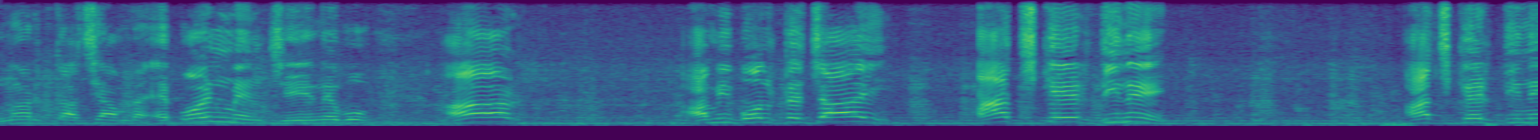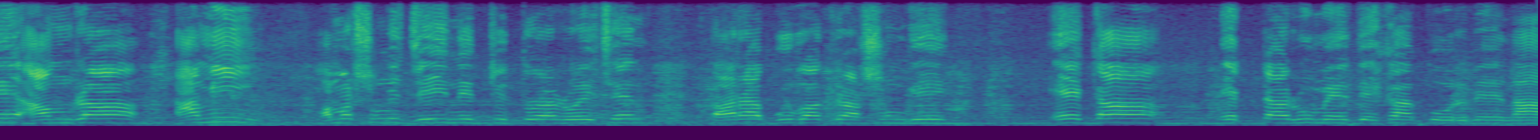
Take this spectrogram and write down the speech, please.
ওনার কাছে আমরা অ্যাপয়েন্টমেন্ট চেয়ে নেব। আর আমি বলতে চাই, আজকের দিনে আজকের দিনে আমরা আমি, আমার সঙ্গে যেই নেতৃত্বরা রয়েছেন, তারা বুবাগ্রার সঙ্গে একা একটা রুমে দেখা করবে না।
